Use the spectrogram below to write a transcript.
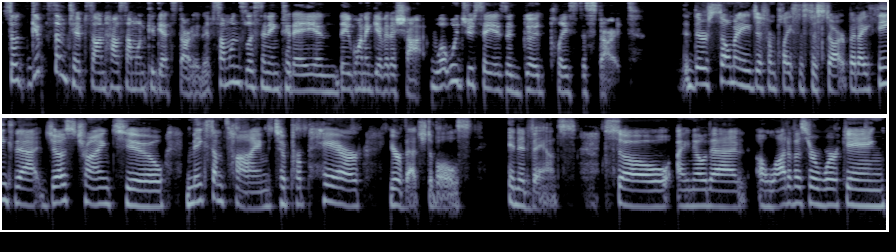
So, give some tips on how someone could get started. If someone's listening today and they want to give it a shot, what would you say is a good place to start? There's so many different places to start, but I think that just trying to make some time to prepare your vegetables in advance. So I know that a lot of us are working,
